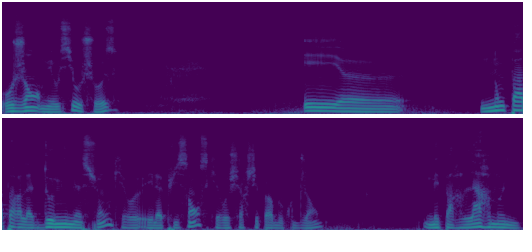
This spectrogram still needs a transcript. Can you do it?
aux gens, mais aussi aux choses, et euh, non pas par la domination et la puissance qui est recherchée par beaucoup de gens, mais par l'harmonie.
